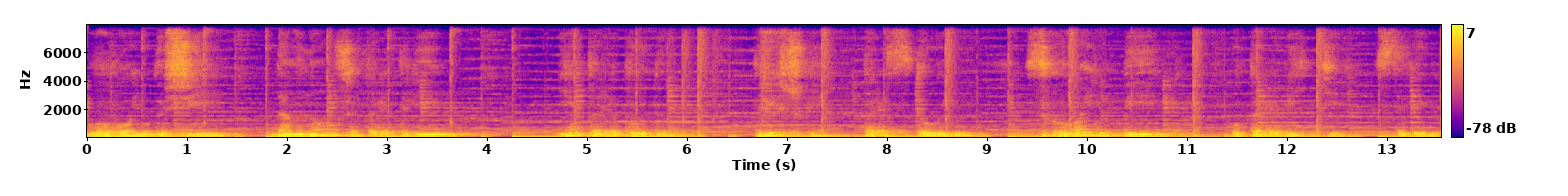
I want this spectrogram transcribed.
вогонь душі давно вже перетлів. Я перебуду, трішки перестою, сховаю біль у перевітті слів.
